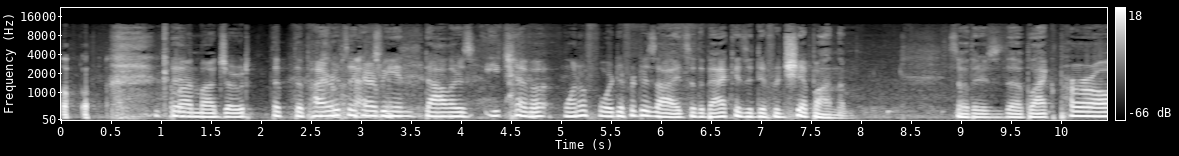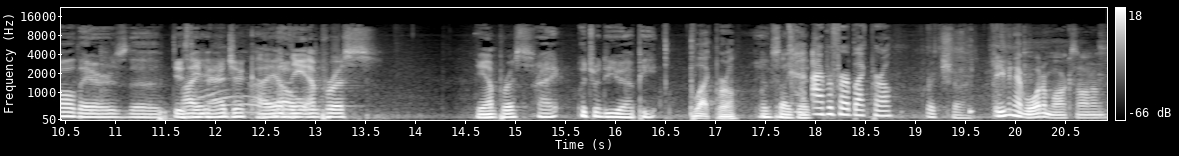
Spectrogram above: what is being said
Come on, Ma Joad. The, the Pirates of the Caribbean dollars each have a one of four different designs, so the back is a different ship on them. So there's the Black Pearl, there's the Disney I- Magic. I have the No. Empress. The Empress right. Which one do you have, Pete? Black Pearl. looks like a I prefer Black Pearl. trick shot. They even have watermarks on them.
